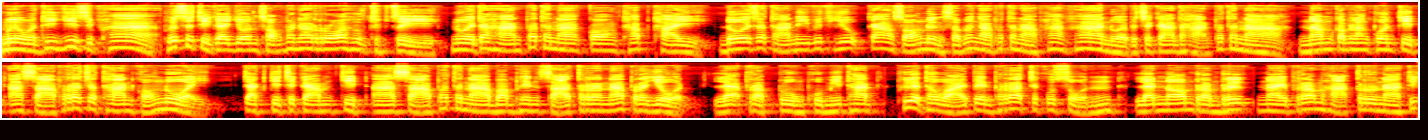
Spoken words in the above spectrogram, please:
เมื่อวันที่ 25 พฤศจิกายน 2564 หน่วยทหารพัฒนากองทัพไทย โดยสถานีวิทยุ 921 สำนักงานพัฒนาภาค 5 หน่วยบัญชาการทหารพัฒนานำกำลังพลจิตอาสาพระราชทานของหน่วย จัดกิจกรรมจิตอาสาพัฒนาบำเพ็ญสาธารณประโยชน์ และปรับปรุงภูมิทัศน์เพื่อถวายเป็นพระราชกุศล และน้อมรำลึกในพระมหากรุณาธิ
